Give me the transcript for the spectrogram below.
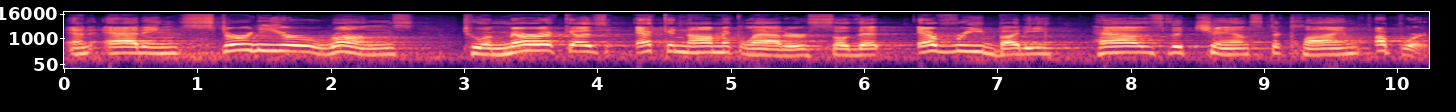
and adding sturdier rungs to America's economic ladder so that everybody has the chance to climb upward.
